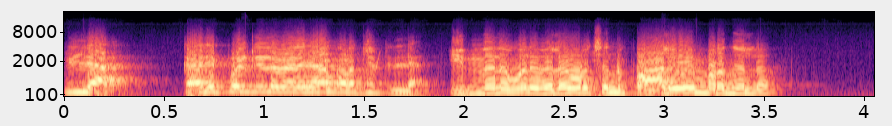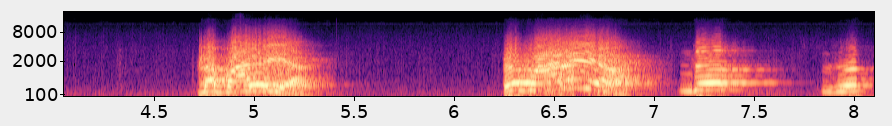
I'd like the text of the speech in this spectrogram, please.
ഇല്ല. കരിപ്പെട്ടിയുടെ വില ഞാൻ കുറച്ചിട്ടില്ല. ഇന്നലെ മുതൽ വില കുറച്ചെന്ന് പാലയും പറഞ്ഞല്ലോ. എടാ പാലയ്യ. എടാ പാലയ്യ. എന്തോ? എന്തോ?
